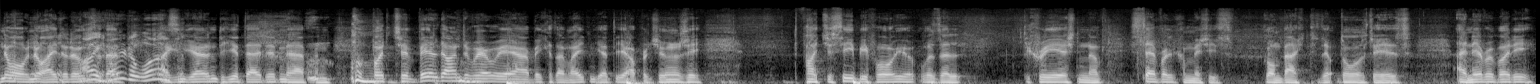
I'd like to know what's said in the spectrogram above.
no, no, I don't know. I heard it was. I can guarantee you that didn't happen. but to build on to where we are, because I mightn't get the opportunity. What you see before you was a the creation of several committees going back to the, those days, and everybody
